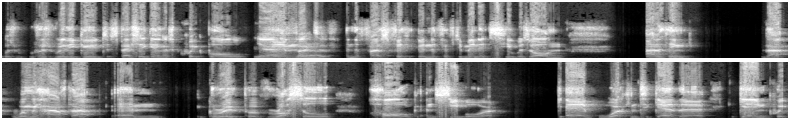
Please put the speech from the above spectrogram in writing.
was was really good, especially getting us quick ball. Yeah, um, effective in the first in the 50 minutes he was on. And I think that when we have that um, group of Russell, Hogg, and Seymour working together, getting quick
